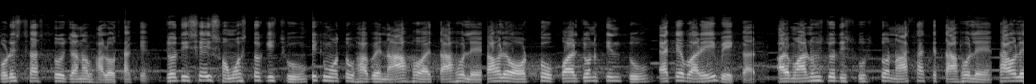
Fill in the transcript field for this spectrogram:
শরীর স্বাস্থ্য যেন ভালো থাকে। যদি সেই সমস্ত কিছু ঠিক মতো ভাবে না হয় তাহলে তাহলে অর্থ উপার্জন কিন্তু একেবারেই বেকার। আর মানুষ যদি সুস্থ না থাকে তাহলে তাহলে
